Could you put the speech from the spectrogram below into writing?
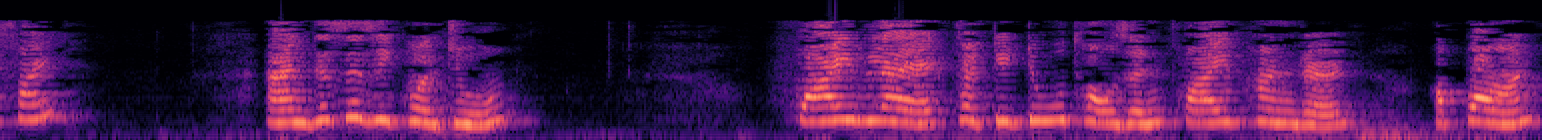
Fi and this is equal to 5 lakh 32,500 upon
